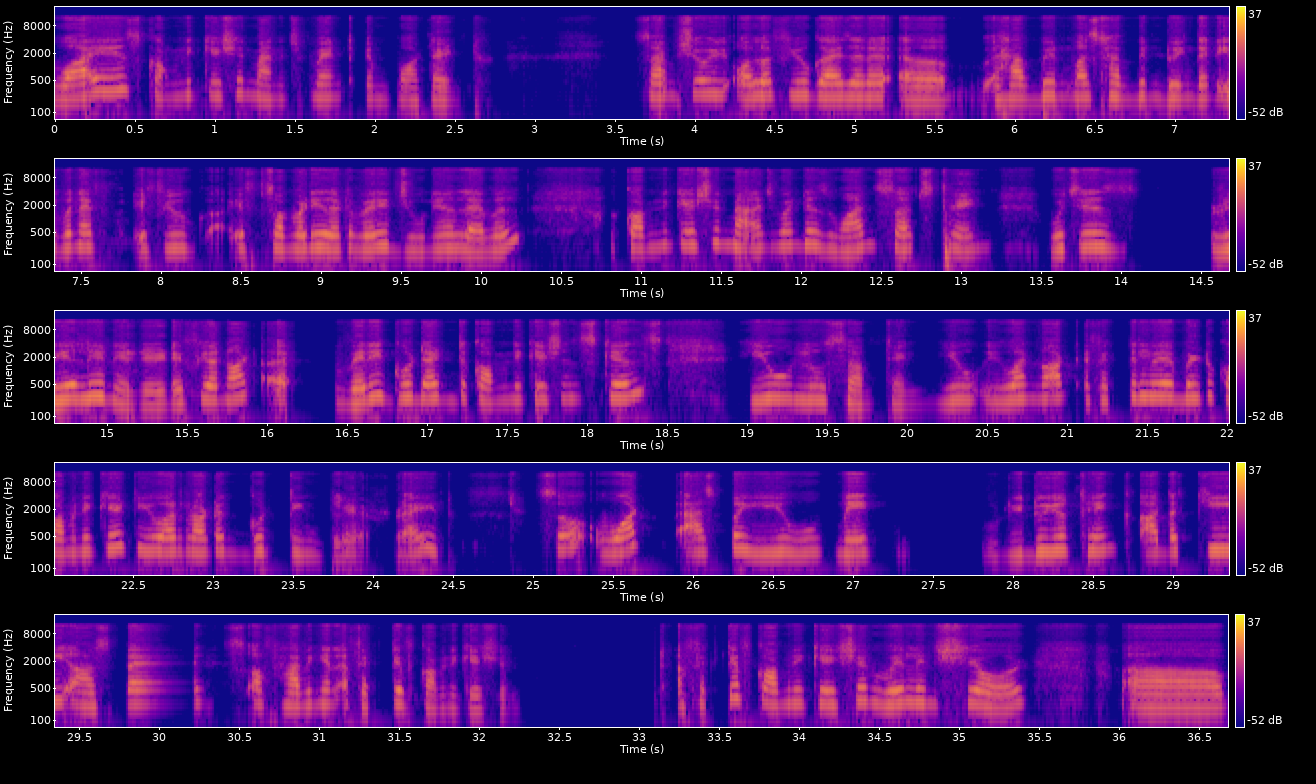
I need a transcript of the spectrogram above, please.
why is communication management important? So I'm sure you, all of you guys are uh, have been must have been doing that. Even if if you if somebody is at a very junior level, communication management is one such thing which is really needed. If you're not uh, very good at the communication skills, you lose something. You you are not effectively able to communicate. You are not a good team player, right? So what, as per you, make do you think are the key aspects of having an effective communication? Effective communication will ensure uh,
